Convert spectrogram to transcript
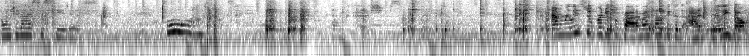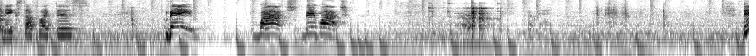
I want you guys to see this. Oh, I'm so really super duper proud of myself because I really don't make stuff like this. Babe, watch. Babe, watch. Okay. Babe!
